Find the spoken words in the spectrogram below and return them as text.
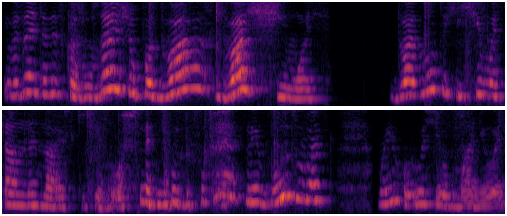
І ви знаєте, не скажу, знаю, що по два, два з. Два злотих і чимось там не знаю, скільки грошей. Не буду, не буду вас, мої хороші, обманювати.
